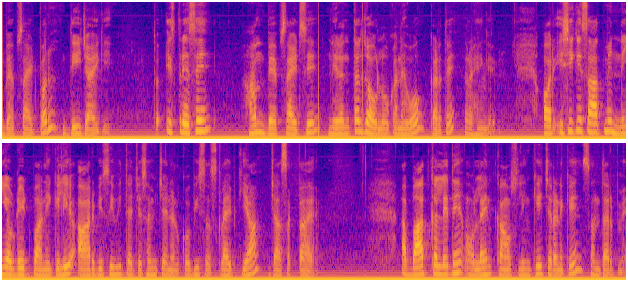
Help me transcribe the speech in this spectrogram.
वेबसाइट पर दी जाएगी। तो इस तरह से हम वेबसाइट से निरंतर जो अवलोकन है वो करते रहेंगे। और इसी के साथ में नई अपडेट पाने के लिए आर बी सी चैनल को भी सब्सक्राइब किया जा सकता है। अब बात कर लेते हैं ऑनलाइन काउंसलिंग के चरण के संदर्भ में।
